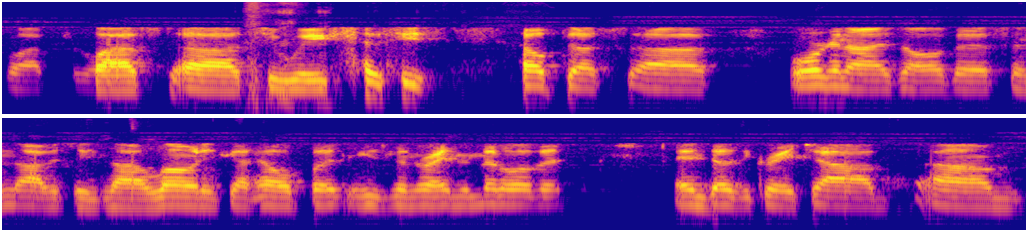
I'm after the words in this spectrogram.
slept for the last uh, two weeks as he's helped us uh, organize all of this. And obviously, he's not alone. He's got help, but he's been right in the middle of it and does a great job. Um,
